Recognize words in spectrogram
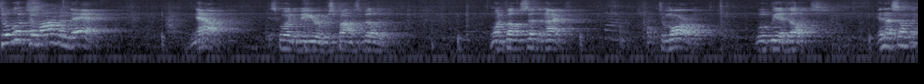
to look to mom and dad. Now, it's going to be your responsibility. One fellow said tonight, tomorrow we'll be adults. Isn't that something?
